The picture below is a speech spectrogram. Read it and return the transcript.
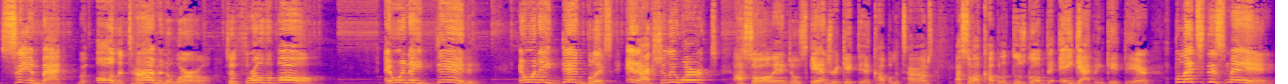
sitting back with all the time in the world to throw the ball. And when they did, and when they did blitz, it actually worked. I saw Orlando Scandrick get there a couple of times. I saw a couple of dudes go up the A gap and get there. Blitz this man.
